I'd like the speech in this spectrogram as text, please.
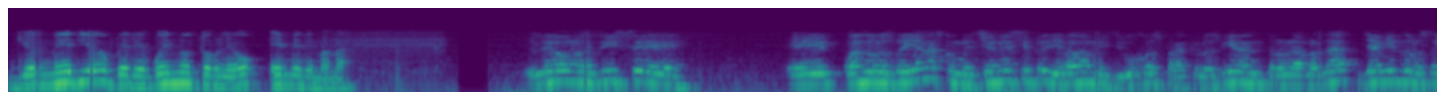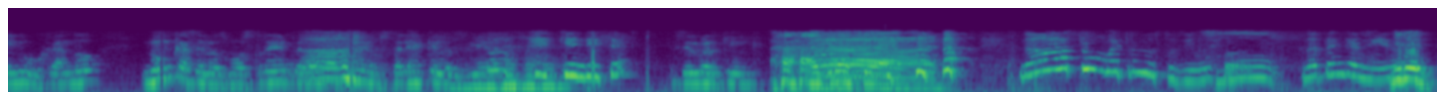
guion medio B de bueno W M de mamá. Y luego nos dice, eh, cuando los veía en las convenciones siempre llevaba mis dibujos para que los vieran, pero la verdad, ya viéndolos ahí dibujando, nunca se los mostré, pero ahora sí me gustaría que los vieran. ¿Quién dice? Silver King. Gracias. No, tú muéstranos tus dibujos. Sí. No tengan miedo. Miren,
